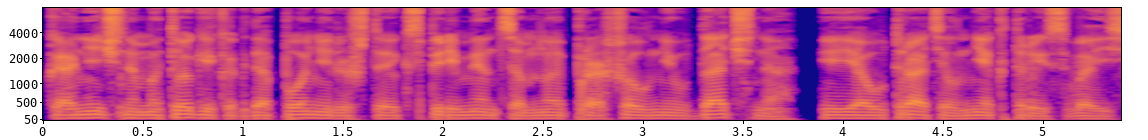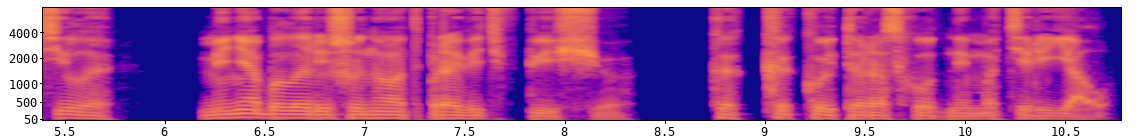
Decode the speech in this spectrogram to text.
В конечном итоге, когда поняли, что эксперимент со мной прошел неудачно, и я утратил некоторые свои силы, меня было решено отправить в пищу, как какой-то расходный материал.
